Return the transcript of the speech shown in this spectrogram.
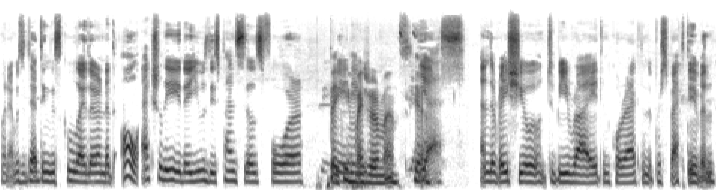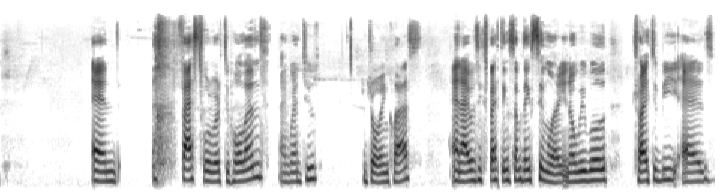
when I was attending the school, I learned that, oh, actually, they use these pencils for taking measurements. Yeah. Yes. And the ratio to be right and correct and the perspective. And, and fast forward to Holland, I went to drawing class and I was expecting something similar. You know, we will try to be as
